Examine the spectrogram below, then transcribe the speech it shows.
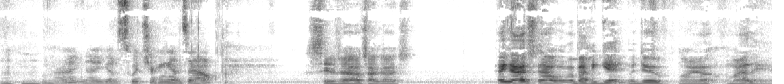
Mm -hmm. All right, now you gotta switch your hands out. See you outside, guys. Hey guys, now we're back again. We do my uh, my other hand.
